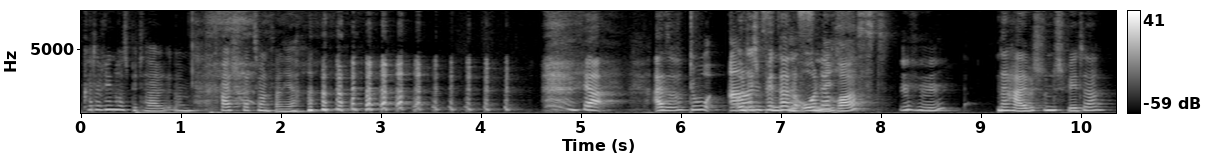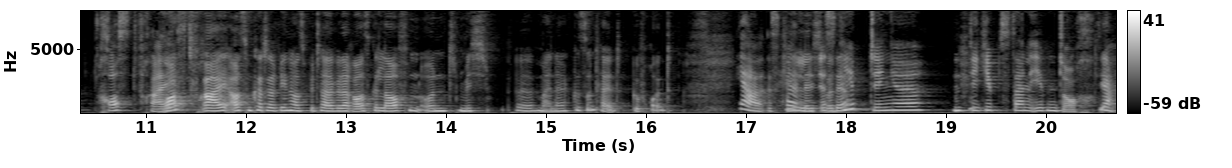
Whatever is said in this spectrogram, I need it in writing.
Katharinenhospital, ähm, drei Stationen von hier. ja, also Du und ich bin dann es ohne nicht. Rost eine halbe Stunde später Rostfrei. rostfrei aus dem Katharinenhospital wieder rausgelaufen und mich äh, meiner Gesundheit gefreut. Ja, es gibt, Herrlich, es oder? gibt Dinge, die gibt es dann eben doch. Ja,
